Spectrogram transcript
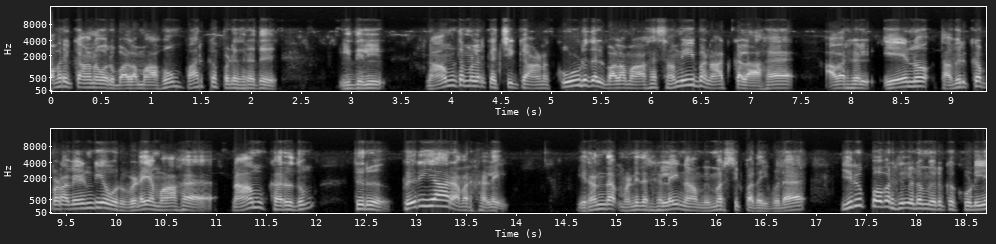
அவருக்கான ஒரு பலமாகவும் பார்க்கப்படுகிறது. இதில் நாம் தமிழர் கட்சிக்கான கூடுதல் பலமாக சமீப நாட்களாக அவர்கள் ஏனோ தவிர்க்கப்பட வேண்டிய ஒரு விடயமாக நாம் கருதும் திரு பெரியார் அவர்களை. இறந்த மனிதர்களை நாம் விமர்சிப்பதை விட இருப்பவர்களிடம் இருக்கக்கூடிய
